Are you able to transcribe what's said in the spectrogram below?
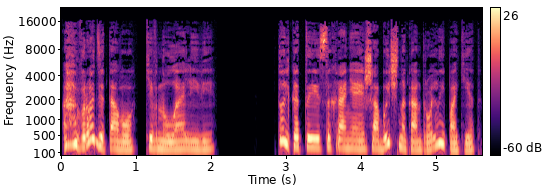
Вроде того, кивнула Оливия. Только ты сохраняешь обычно контрольный пакет.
